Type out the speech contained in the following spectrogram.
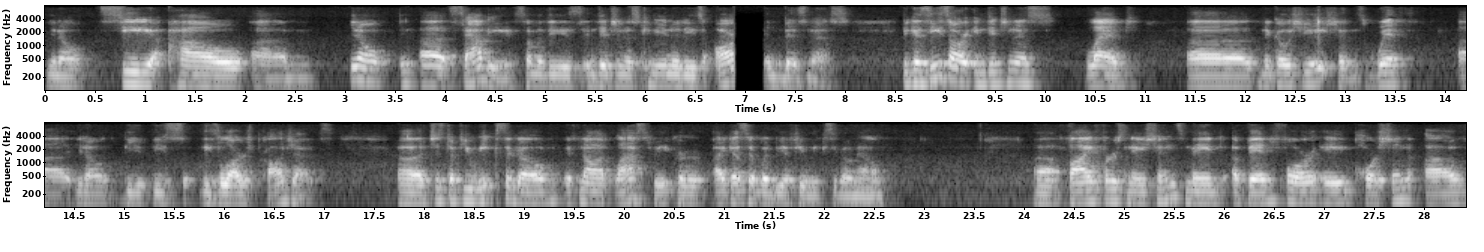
you know, see how, um, you know, uh, savvy some of these indigenous communities are in business, because these are indigenous-led uh, negotiations with, uh, you know, the, these these large projects. Uh, just a few weeks ago, if not last week, or I guess it would be a few weeks ago now, uh, five First Nations made a bid for a portion of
